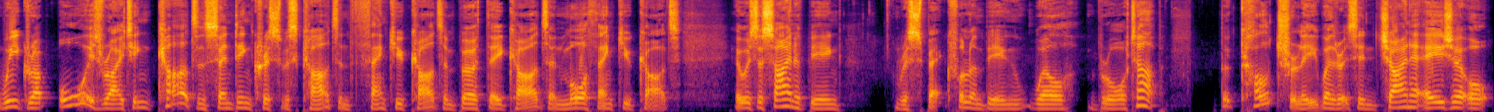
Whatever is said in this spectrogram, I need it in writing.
we grew up always writing cards and sending Christmas cards and thank you cards and birthday cards and more thank you cards. It was a sign of being respectful and being well brought up. But culturally, whether it's in China, Asia, or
